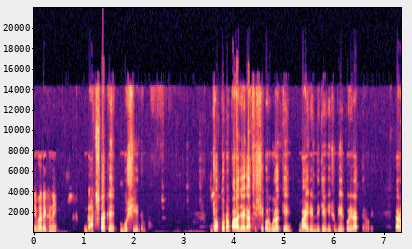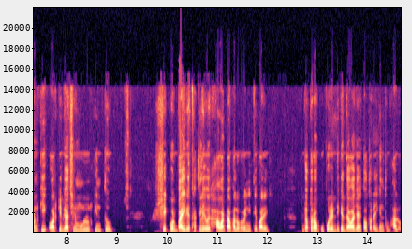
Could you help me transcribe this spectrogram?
এবার এখানে গাছটাকে বসিয়ে দেব। যতটা পারা যায় গাছের শেকড়গুলোকে বাইরের দিকে কিছু বের করে রাখতে হবে। কারণ কি অর্কিড গাছের মূল কিন্তু শেকড় বাইরে থাকলে ওই হাওয়াটা ভালোভাবে নিতে পারে। যতটা উপরের দিকে দেওয়া যায় ততটাই কিন্তু ভালো।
